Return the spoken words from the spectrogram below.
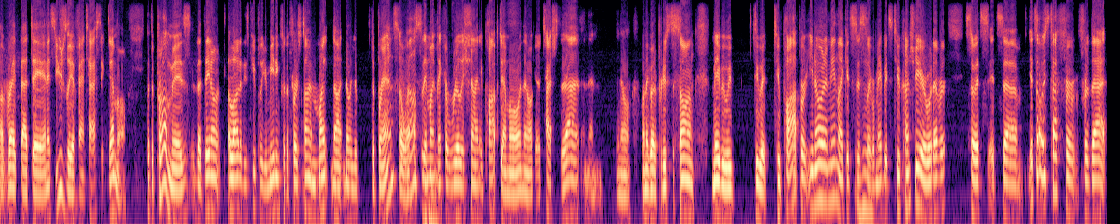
uh, right that day, and it's usually a fantastic demo. But the problem is that they don't. A lot of these people you're meeting for the first time might not know your the brand so well, so they might make a really shiny pop demo, and then I'll get attached to that, and then you know when I go to produce the song, maybe we do it too pop or you know what I mean? Like it's just Mm-hmm. like or maybe it's too country or whatever. So it's it's um, it's always tough for for that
